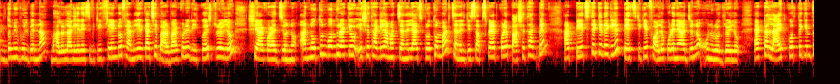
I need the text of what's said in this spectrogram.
একদমই ভুলবেন না। ভালো লাগলে রেসিপিটি ফ্রেন্ড ও ফ্যামিলির কাছে বারবার করে রিকোয়েস্ট রইল শেয়ার করার জন্য। আর নতুন বন্ধুরা কেউ এসে থাকলে আমার চ্যানেলে আজ প্রথমবার চ্যানেলটি সাবস্ক্রাইব করে পাশে থাকবেন। আর পেজ থেকে দেখলে পেজটিকে ফলো করে নেওয়ার জন্য অনুরোধ রইল। একটা লাইক করতে কিন্তু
